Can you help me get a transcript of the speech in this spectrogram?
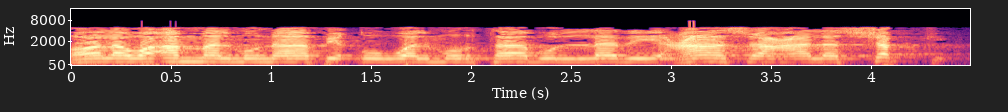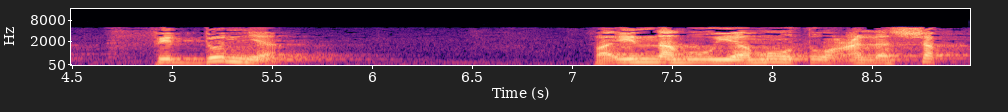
Qala wa ammal munafiqu wal murtabu alladhi 'asha 'ala syakk fid dunya fa innahu yamutu 'ala syakk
